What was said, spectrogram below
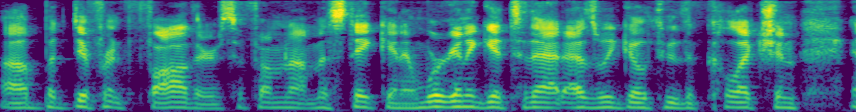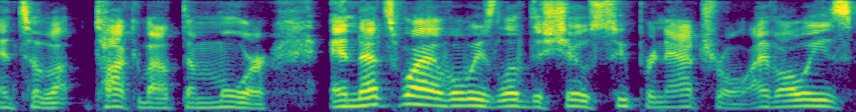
uh, but different fathers, if I'm not mistaken. And we're going to get to that as we go through the collection and to talk about them more. And that's why I've always loved the show Supernatural. I've always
